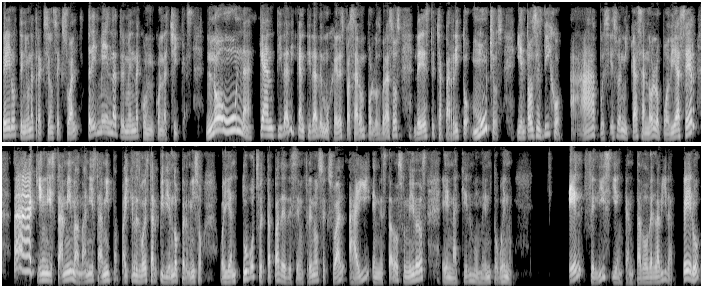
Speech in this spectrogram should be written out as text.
pero tenía una atracción sexual tremenda, tremenda con, con, las chicas. No una, cantidad y cantidad de mujeres pasaron por los brazos de este chaparrito, muchos. Y entonces dijo, ah, pues si eso en mi casa no lo podía hacer, ah, aquí ni está mi mamá ni está mi papá y que les voy a estar pidiendo permiso. Oigan, tuvo su etapa de desenfreno sexual ahí en Estados Unidos en aquel momento. Bueno él feliz y encantado de la vida, pero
